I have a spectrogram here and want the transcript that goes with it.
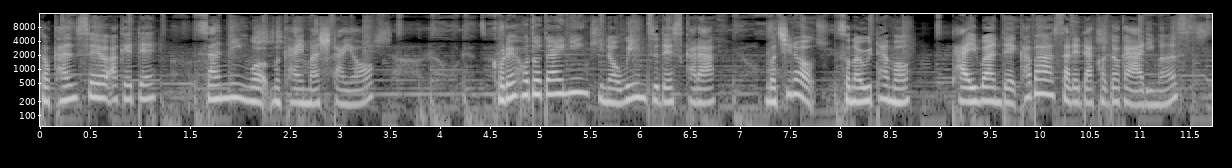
と歓声を上げて3人を迎えましたよこれほど大人気のウィンズですからもちろんその歌も台湾でカバーされたことがあります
